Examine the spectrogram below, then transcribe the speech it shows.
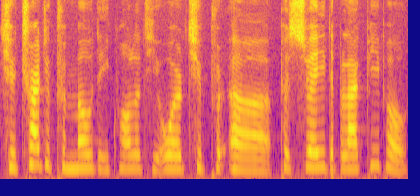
to try to promote the equality or to uh, persuade the black people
